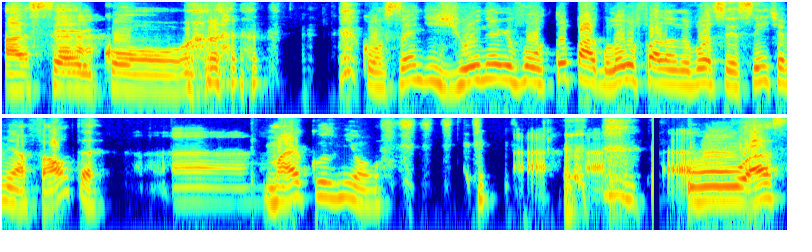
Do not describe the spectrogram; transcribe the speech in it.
a série com com Sandy Júnior e voltou pra Globo falando: Você sente a minha falta? Ah, Marcos Mion. o, as-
